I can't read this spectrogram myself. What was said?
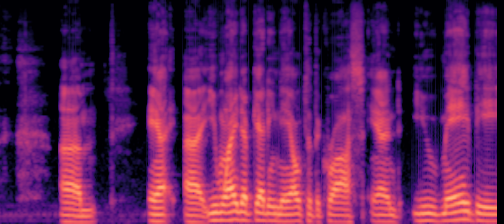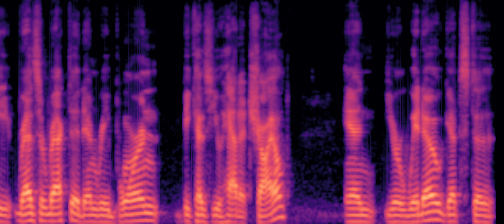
um, and uh, you wind up getting nailed to the cross, and you may be resurrected and reborn because you had a child, and your widow gets to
